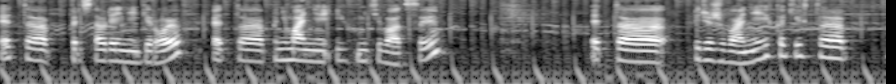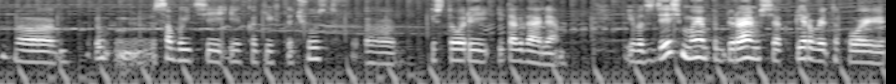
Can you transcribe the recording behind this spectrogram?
это представление героев, это понимание их мотивации, это переживание их каких-то событий, их каких-то чувств, э, историй и так далее. И вот здесь мы подбираемся к первой такой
